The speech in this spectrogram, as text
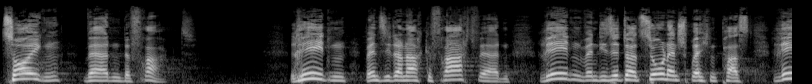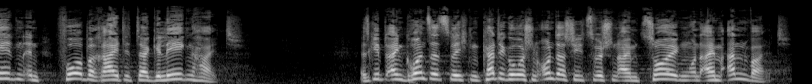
Zeugen werden befragt. Reden, wenn sie danach gefragt werden. Reden, wenn die Situation entsprechend passt. Reden in vorbereiteter Gelegenheit. Es gibt einen grundsätzlichen kategorischen Unterschied zwischen einem Zeugen und einem Anwalt.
